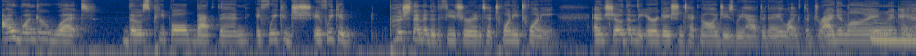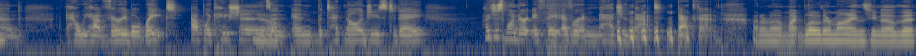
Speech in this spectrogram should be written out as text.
I wonder what those people back then, if we could, sh- if we could push them into the future into 2020, and show them the irrigation technologies we have today, like the Dragon Line mm-hmm. and how we have variable rate applications Yeah. and and the technologies today. I just wonder if they ever imagined that back then. I don't know. It might blow their minds. You know the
